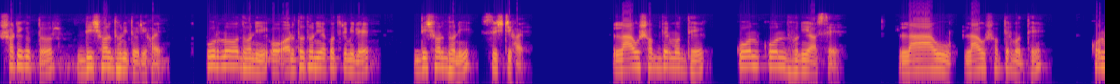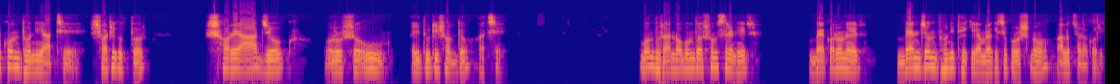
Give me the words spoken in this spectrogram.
সঠিক উত্তর দ্বিস্বরধ্বনি তৈরি হয়। পূর্ণ ধ্বনি ও অর্ধধ্বনি একত্রে মিলে দ্বিস্বরধ্বনি সৃষ্টি হয়। লাউ শব্দের মধ্যে কোন কোন ধ্বনি আছে? লাউ লাউ শব্দের মধ্যে কোন কোন ধ্বনি আছে? সঠিক উত্তর, স্বরে আ যোগ রস উ, এই দুটি শব্দ আছে। বন্ধুরা, নবম, দশম শ্রেণির ব্যাকরণের ব্যঞ্জন ধ্বনি থেকে আমরা কিছু প্রশ্ন আলোচনা করি।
